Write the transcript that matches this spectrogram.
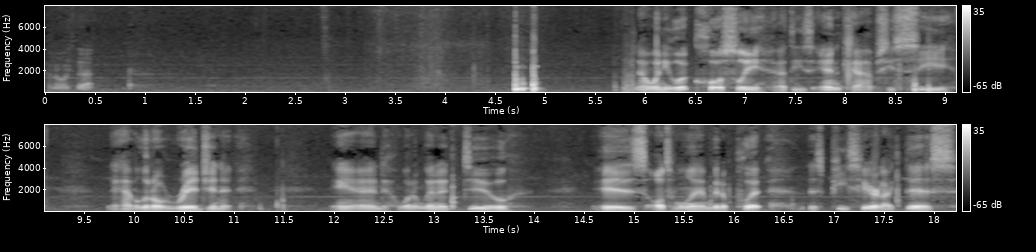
Kind of like that. Now when you look closely at these end caps, you see they have a little ridge in it. And what I'm going to do is ultimately I'm going to put this piece here like this.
